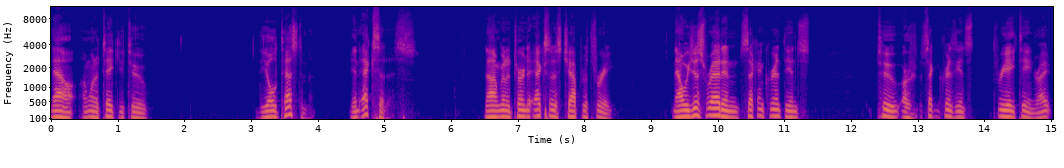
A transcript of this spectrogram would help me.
Now, I want to take you to the Old Testament in Exodus. Now, I'm going to turn to Exodus chapter 3. Now, we just read in 2 Corinthians 2 or 2 Corinthians 3:18, right?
